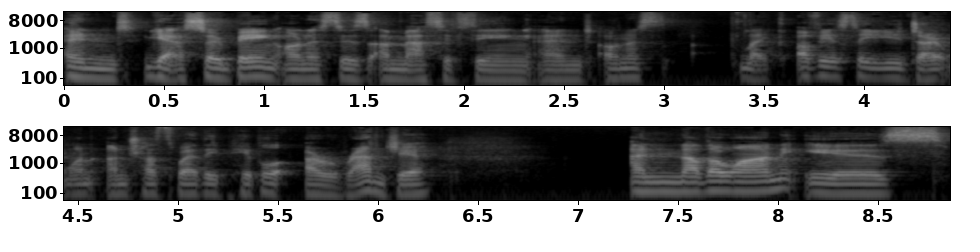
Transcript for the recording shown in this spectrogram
and yeah, so being honest is a massive thing and honest like obviously you don't want untrustworthy people around you. Another one is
